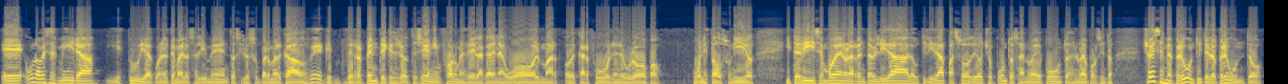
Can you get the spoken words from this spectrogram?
Eh, uno a veces mira y estudia con el tema de los alimentos y los supermercados, ve que de repente, qué sé yo, te llegan informes de la cadena Walmart o de Carrefour en Europa o, o en Estados Unidos y te dicen, bueno, la rentabilidad, la utilidad pasó de 8 puntos a 9 puntos, del 9%. Yo a veces me pregunto y te lo pregunto,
